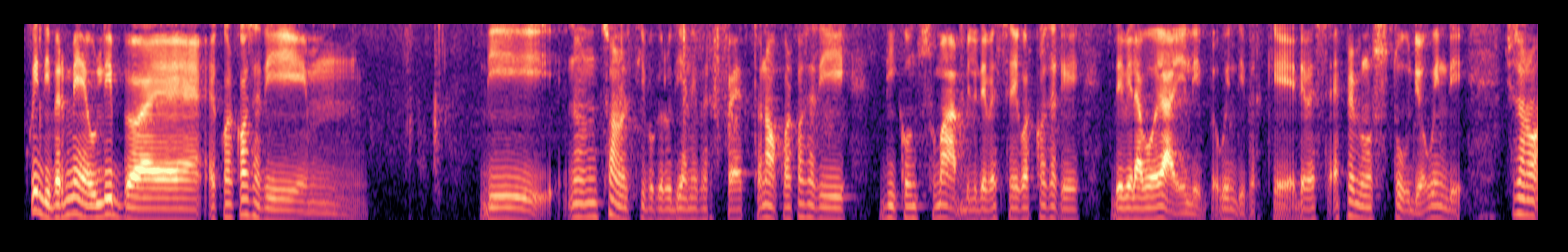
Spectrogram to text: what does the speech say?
Quindi per me un libro è, è qualcosa di... Di... non sono il tipo che lo tiene perfetto, no, qualcosa di, di consumabile, deve essere qualcosa che deve lavorare il libro, quindi perché essere, è proprio uno studio, quindi ci sono,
